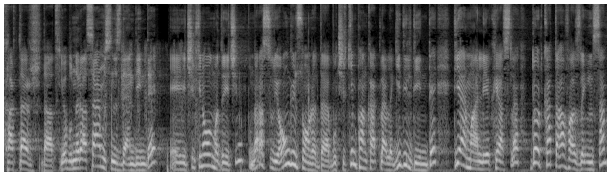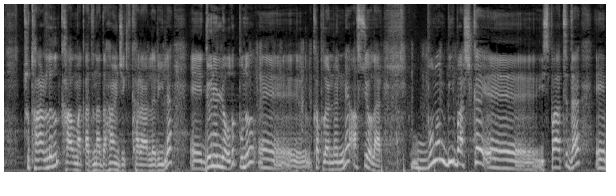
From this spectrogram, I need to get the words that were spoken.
kartlar dağıtılıyor. Bunları asar mısınız dendiğinde e, çirkin olmadığı için bunlar asılıyor. 10 gün sonra da bu çirkin pankartlarla gidildiğinde diğer mahalleye kıyasla 4 kat daha fazla insan tutarlı kalmak adına daha önceki kararlarıyla e, gönüllü olup bunu e, kapıların önüne asıyorlar. Bunun bir başka e, ispatı da e,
